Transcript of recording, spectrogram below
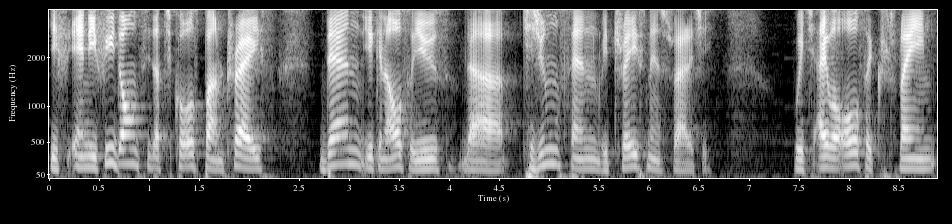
if and if you don't see Chikou span trace, then you can also use the Kijun Sen retracement strategy, which I will also explain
